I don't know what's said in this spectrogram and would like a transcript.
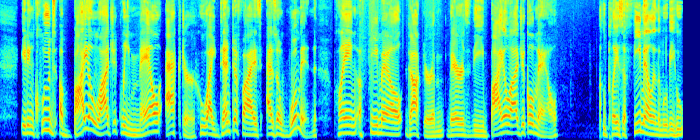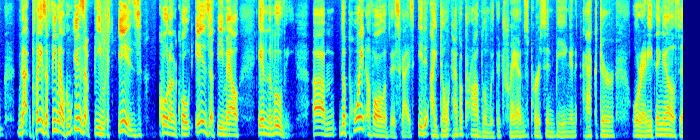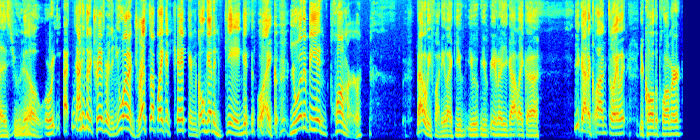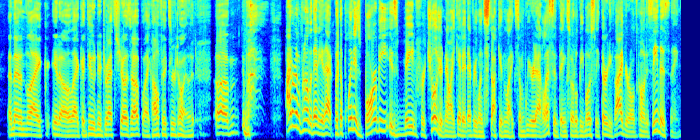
it includes a biologically male actor who identifies as a woman playing a female doctor. And there's the biological male who plays a female in the movie who not plays a female who is a female is quote unquote is a female in the movie. Um, the point of all of this, guys, it, I don't have a problem with a trans person being an actor or anything else, as you know, or uh, not even a trans person. You want to dress up like a chick and go get a gig, like you want to be a plumber. that would be funny. Like you, you, you, you know, you got like a, you got a clogged toilet. You call the plumber, and then like you know, like a dude in a dress shows up, like I'll fix your toilet. Um, I don't have a problem with any of that. But the point is, Barbie is made for children. Now, I get it. Everyone's stuck in like some weird adolescent thing, so it'll be mostly 35 year olds going to see this thing.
